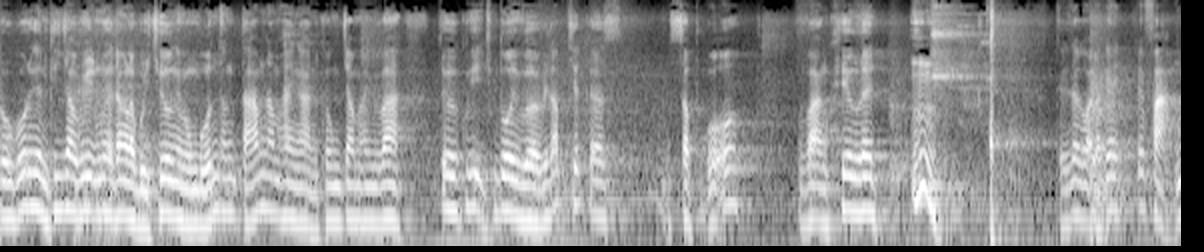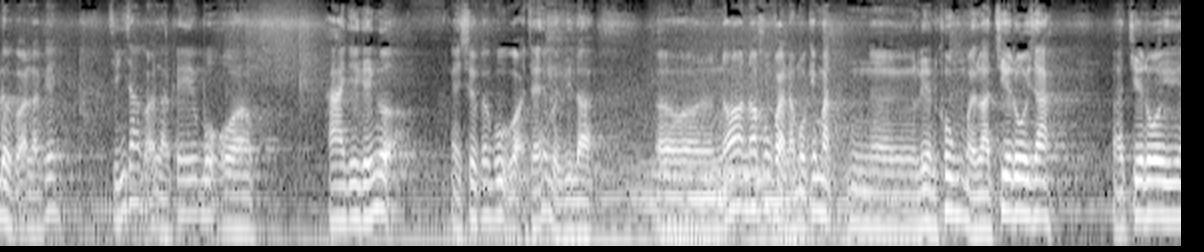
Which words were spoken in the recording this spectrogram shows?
Đồ gỗ Hiền kính chào quý vị, hôm nay đang là buổi trưa ngày 4 tháng 8 năm 2023. Thưa quý vị, chúng tôi vừa mới lắp chiếc uh, sập gỗ vàng khiêng lên. Thế ra gọi là cái cái phản được gọi là cái chính xác gọi là cái bộ uh, hai cái ghế ngựa. Ngày xưa các cụ gọi thế bởi vì là uh, nó nó không phải là một cái mặt uh, liền khung mà là chia đôi ra. Uh, chia đôi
